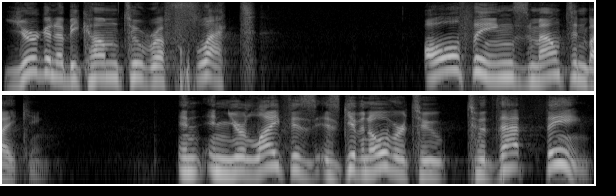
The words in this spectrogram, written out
you're going to become to reflect all things mountain biking and, and your life is, is given over to, to that thing.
